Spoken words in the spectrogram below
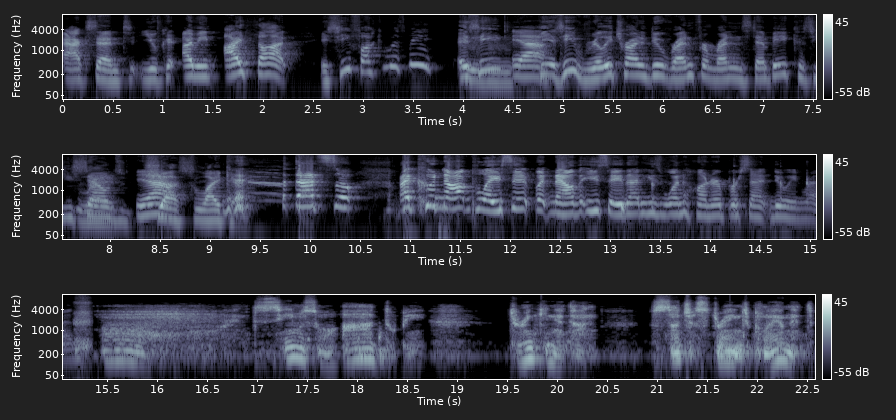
accent you could. I mean, I thought, is he fucking with me? Is Mhm. he? yeah. He, is he really trying to do Ren from Ren and Stimpy? Because he sounds Yeah. just like him. That's so. I could not place it, but now that you say that, he's 100% doing Ren. Oh, it seems so odd to be drinking it on such a strange planet.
